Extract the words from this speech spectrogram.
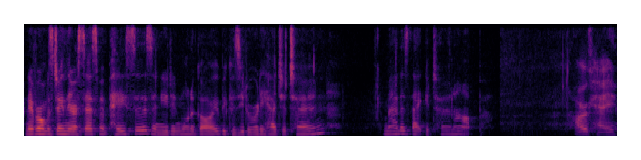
And everyone was doing their assessment pieces and you didn't want to go because you'd already had your turn. It matters that you turn up. Okay.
